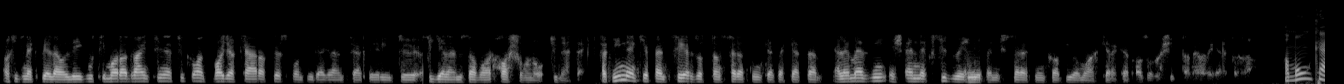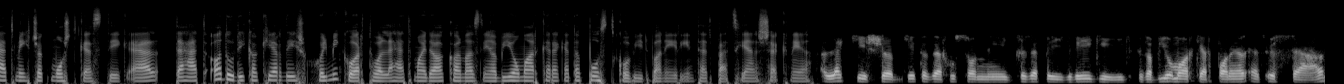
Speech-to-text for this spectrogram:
akiknek például légúti maradványtünetük van, vagy akár a központi idegrendszert érintő figyelemzavar hasonló hasonló tünetek. Tehát mindenképpen célzottan szeretnénk ezeket elemezni, és ennek függvényében is szeretnénk a biomarkereket azonosítani a vérből. A munkát még csak most kezdték el, tehát adódik a kérdés, hogy mikortól lehet majd alkalmazni a biomarkereket a post-covid-ban érintett pacienseknél. A legkésőbb 2024 közepéig, végéig ez a biomarker panel ez összeáll,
